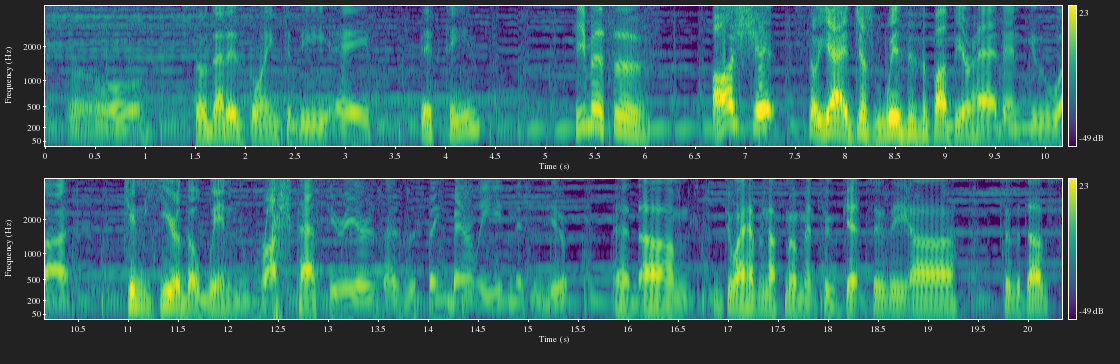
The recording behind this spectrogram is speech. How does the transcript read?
So so that is going to be a 15. He misses. Oh shit! So yeah, it just whizzes above your head, and you uh, can hear the wind rush past your ears as this thing barely misses you. And um do I have enough movement to get to the uh to the doves?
